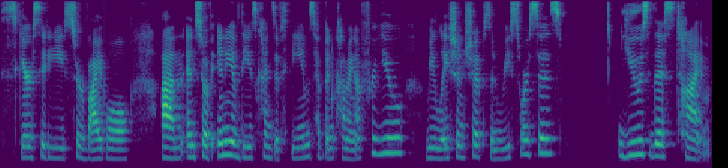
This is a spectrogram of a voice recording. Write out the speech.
scarcity, survival. Um, and so, if any of these kinds of themes have been coming up for you, relationships and resources, use this time,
